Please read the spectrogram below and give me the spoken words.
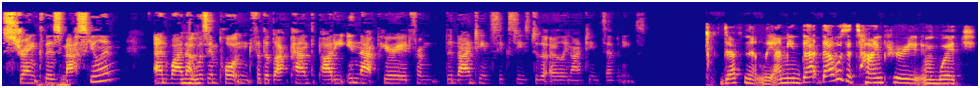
strength as masculine and why mm-hmm. that was important for the Black Panther Party in that period from the 1960s to the early 1970s. Definitely. I mean that that was a time period in which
